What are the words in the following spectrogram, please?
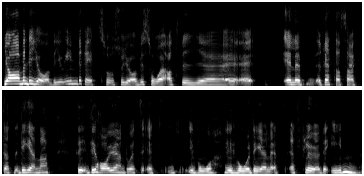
Ja, men det gör vi ju indirekt så, så gör vi så att vi, eh, eller rättare sagt att det ena, vi, vi har ju ändå ett, ett, i, vår, i vår del ett, ett flöde in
